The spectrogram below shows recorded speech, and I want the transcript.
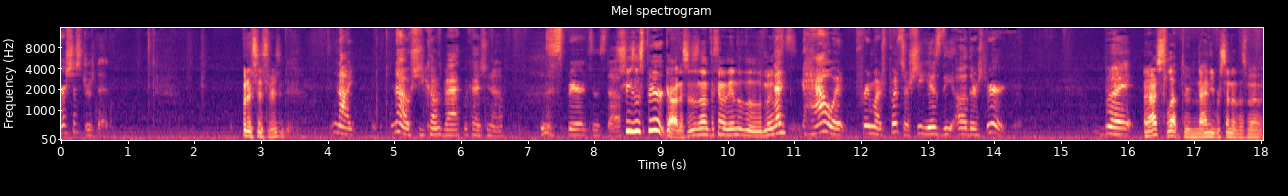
her sister's dead. But her sister isn't dead. No, no, she comes back because you know the spirits and stuff. She's a spirit goddess. Isn't that the kind of the end of the, the movie? That's how it pretty much puts her. She is the other spirit. But And I slept through 90% of this movie.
